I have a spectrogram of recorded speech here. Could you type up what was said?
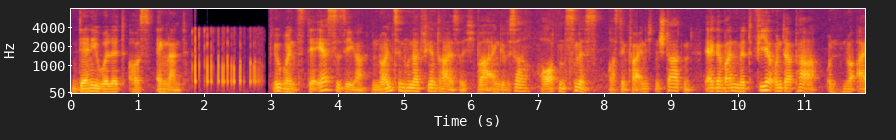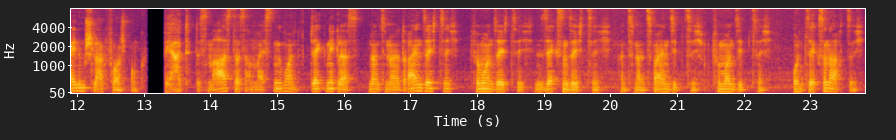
Danny Willett aus England. Übrigens, der erste Sieger 1934 war ein gewisser Horton Smith aus den Vereinigten Staaten. Er gewann mit vier unter Paar und nur einem Schlagvorsprung. Wer hat des Masters am meisten gewonnen? Jack Nicklaus 1963, 65, 66, 1972, 75 und 86.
